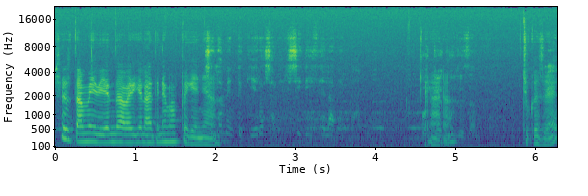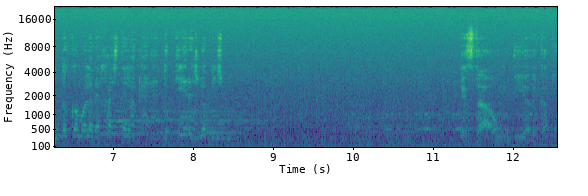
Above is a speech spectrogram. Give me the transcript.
se está midiendo a ver quién la tiene más pequeña. Solamente quiero saber si dice la verdad. ¿Por Claro. a? Yo qué sé. Viendo cómo le dejaste la cara, tú quieres lo mismo. Está a un día de camino.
